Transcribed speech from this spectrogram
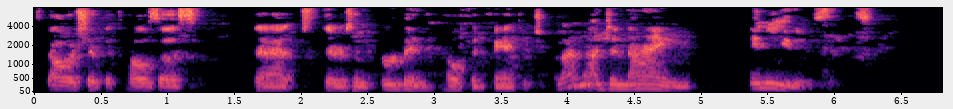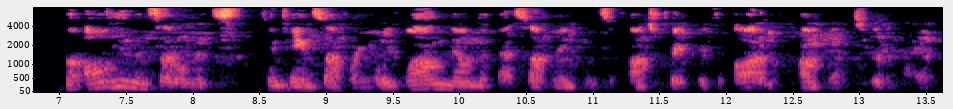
scholarship that tells us that there's an urban health advantage. And I'm not denying any of these things. But all human settlements contain suffering, and we've long known that that suffering tends to concentrate towards the bottom of complex urban hierarchies.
